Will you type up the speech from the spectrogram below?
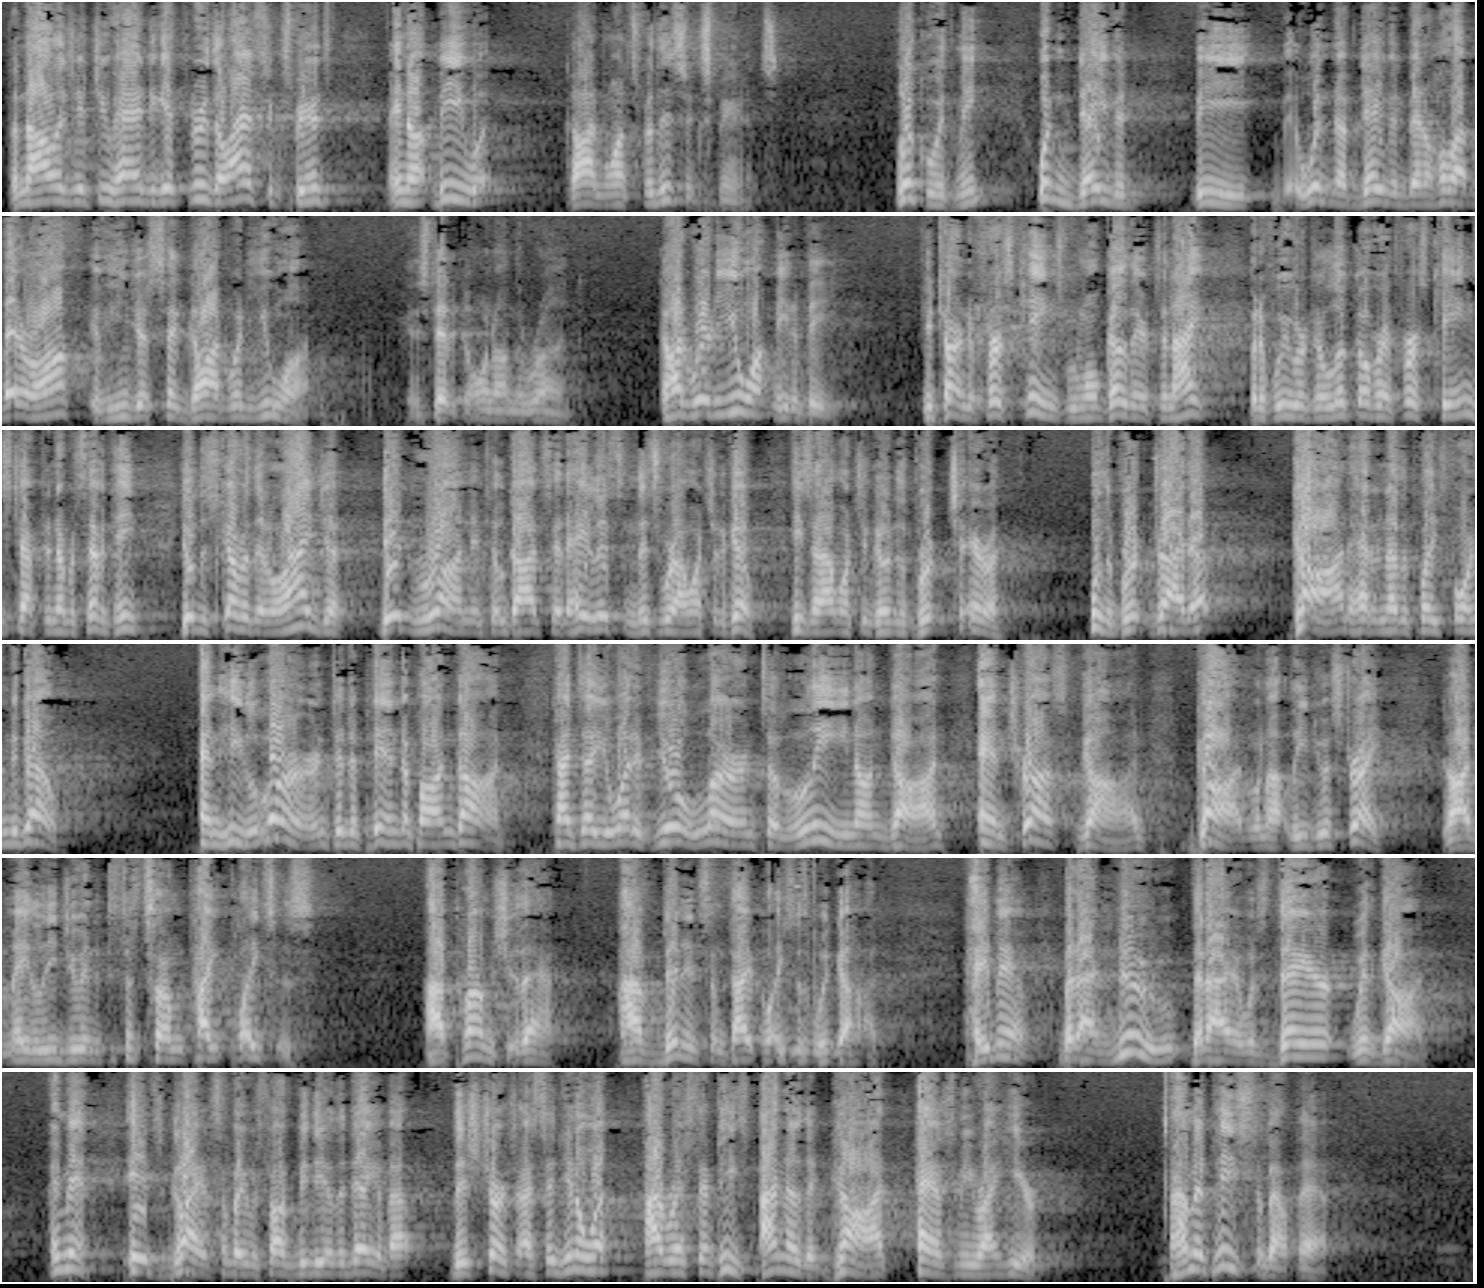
The knowledge that you had to get through the last experience may not be what God wants for this experience. Look with me. Wouldn't David be, wouldn't have David been a whole lot better off if he just said, God, what do you want? Instead of going on the run. God, where do you want me to be? If you turn to 1 Kings, we won't go there tonight, but if we were to look over in 1 Kings, chapter number 17, you'll discover that Elijah didn't run until God said, Hey, listen, this is where I want you to go. He said, I want you to go to the brook Cherith. When the brook dried up, God had another place for him to go. And he learned to depend upon God. Can I tell you what? If you'll learn to lean on God and trust God, God will not lead you astray. God may lead you into some tight places. I promise you that. I've been in some tight places with God. Amen. But I knew that I was there with God. Amen. It's glad somebody was talking to me the other day about this church. I said, you know what? I rest at peace. I know that God has me right here. I'm at peace about that.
